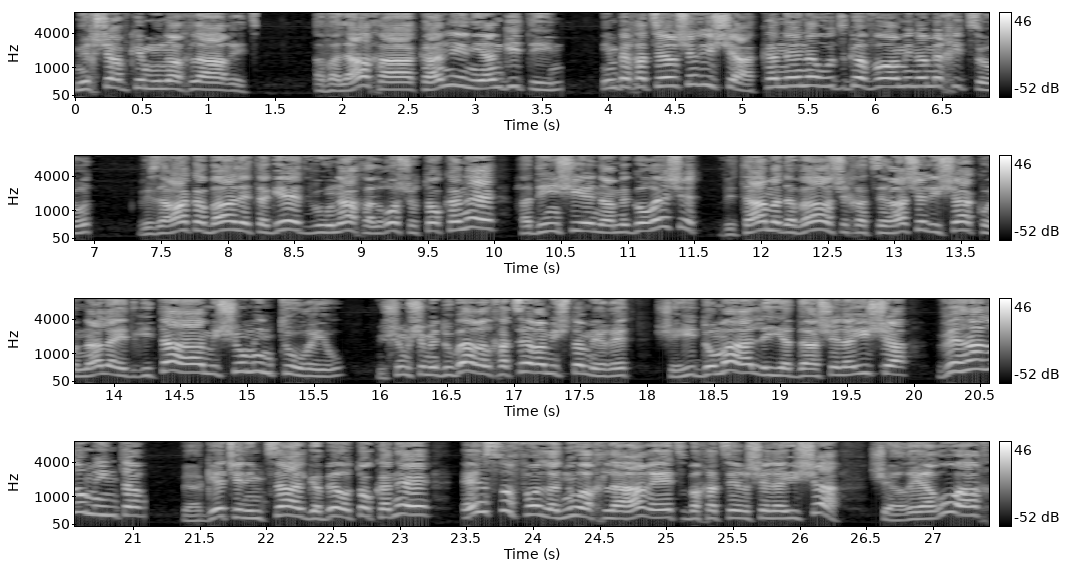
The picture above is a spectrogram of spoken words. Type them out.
נחשב כמונח לארץ. אבל אחא, כאן לעניין גיטין, אם בחצר של אישה קנה נעוץ גבוה מן המחיצות, וזרק הבעל את הגט והונח על ראש אותו קנה, הדין שהיא אינה מגורשת. וטעם הדבר שחצרה של אישה קונה לה את גיתה משום אינטורי הוא, משום שמדובר על חצר המשתמרת, שהיא דומה לידה של האישה, והלא מינטר. והגט שנמצא על גבי אותו קנה, אין סופו לנוח לארץ בחצר של האישה, שהרי הרוח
